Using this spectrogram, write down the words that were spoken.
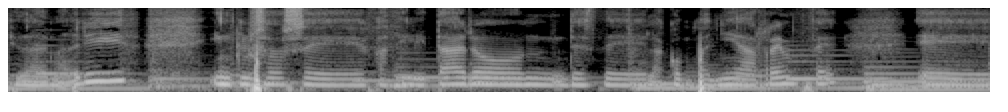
ciudad de Madrid. Incluso se facilitaron desde la compañía Renfe, eh,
